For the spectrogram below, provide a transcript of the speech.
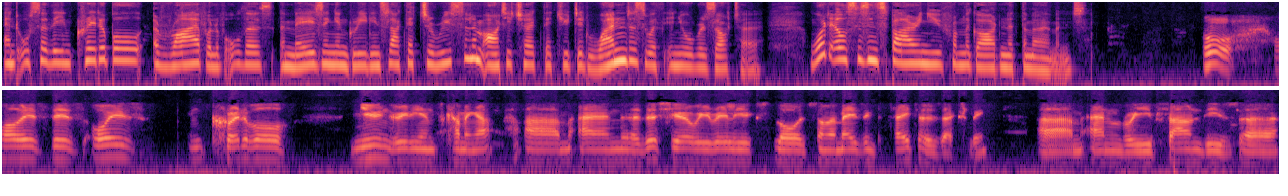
and also the incredible arrival of all those amazing ingredients like that Jerusalem artichoke that you did wonders with in your risotto. What else is inspiring you from the garden at the moment? Oh, well, there's, there's always incredible new ingredients coming up. Um, and uh, this year we really explored some amazing potatoes, actually. Um, and we've found these uh,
